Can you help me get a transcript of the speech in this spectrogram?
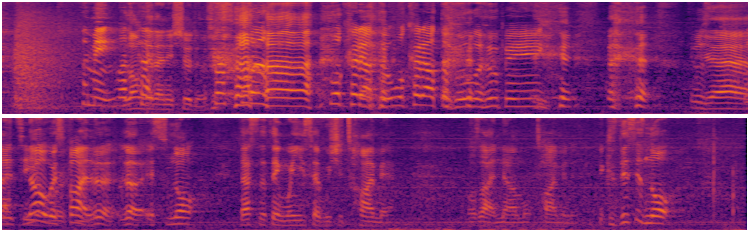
I mean, longer cut, than it should have. we'll, we'll cut out the we'll cut out the hula hooping. It was yeah. plenty No, it's fine. Look, look, it's not. That's the thing. When you said we should time it, I was like, no, I'm not timing it because this is not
